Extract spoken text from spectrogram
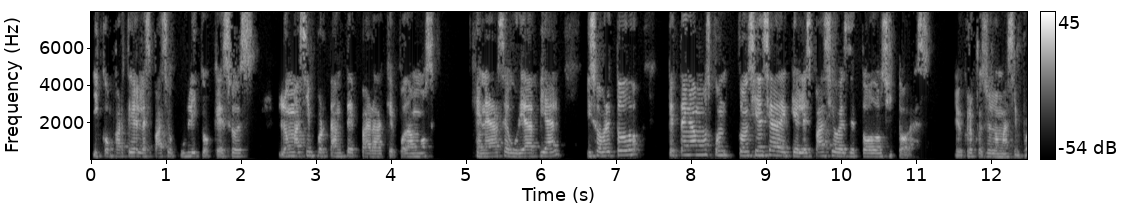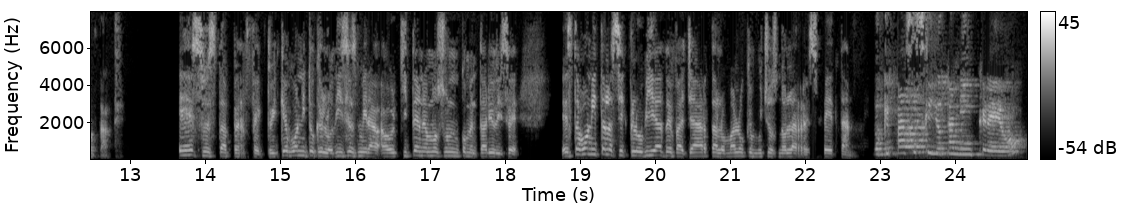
y compartir el espacio público, que eso es lo más importante para que podamos generar seguridad vial y sobre todo que tengamos conciencia de que el espacio es de todos y todas. Yo creo que eso es lo más importante. Eso está perfecto y qué bonito que lo dices. Mira, aquí tenemos un comentario, dice, está bonita la ciclovía de Vallarta, lo malo que muchos no la respetan. Lo que pasa es que yo también creo,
